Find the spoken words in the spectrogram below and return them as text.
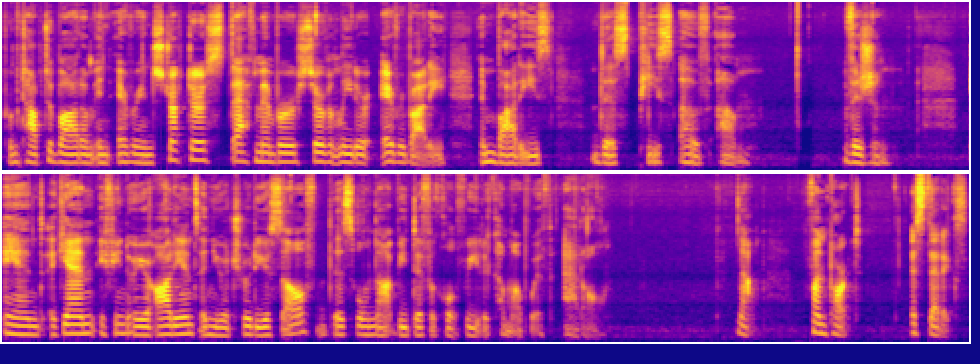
from top to bottom in every instructor, staff member, servant leader, everybody embodies this piece of um, vision and again, if you know your audience and you are true to yourself, this will not be difficult for you to come up with at all. Now, fun part aesthetics.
